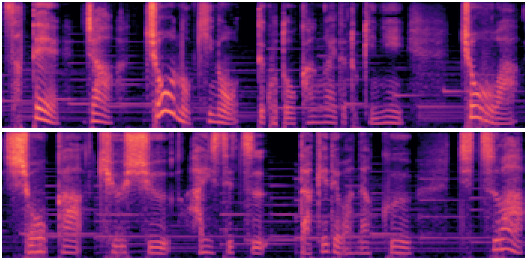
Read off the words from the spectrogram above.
さてじゃあ腸の機能ってことを考えた時に腸は消化吸収排泄だけではなく実は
